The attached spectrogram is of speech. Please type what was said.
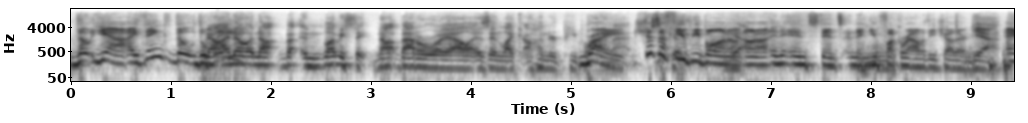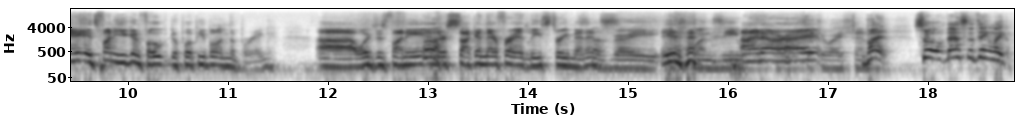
Though, yeah, I think the the Now way I know it not, but and let me state, not battle royale as in like a hundred people, in a right match, just a few because- people on, a, yeah. On a, an instance and then you fuck around with each other Yeah. and it's funny you can vote to put people in the brig uh, which is funny and they're stuck in there for at least three It's minutes a very Yeah. H1Z1 know, right? situation. but so that's the thing like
